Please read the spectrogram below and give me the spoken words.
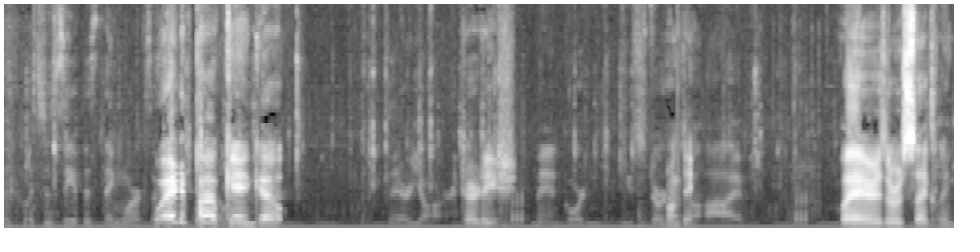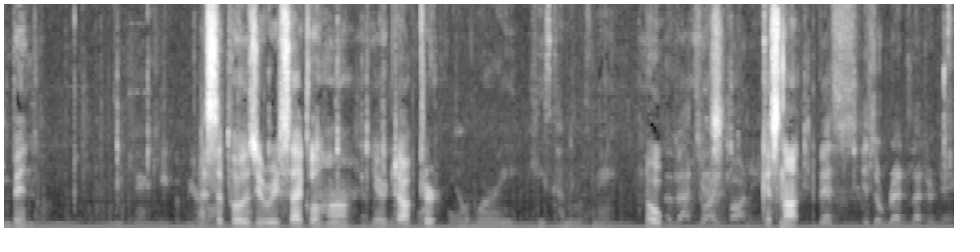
Let's just see if this thing works. Where okay? did Pumpkin go? There you are. There it is. Man, Gordon, you stirred Wrong thing. hive. Where's the recycling bin? We can't keep him here. I suppose you recycle, huh? You're a doctor. Don't worry, he's coming with me. Nope. Uh, That's right, Barney. Guess not. This is a red letter day.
